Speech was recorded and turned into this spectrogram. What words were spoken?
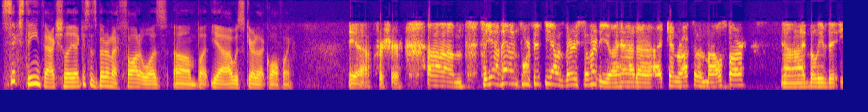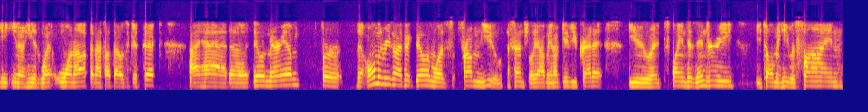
16th, actually. I guess it's better than I thought it was. Um, but yeah, I was scared of that qualifying. Yeah, for sure. Um, so yeah, then on 450, I was very similar to you. I had uh, I had Ken Roczen as my All Star. Uh, I believe that he, you know, he had went one up, and I thought that was a good pick. I had uh, Dylan Merriam for the only reason I picked Dylan was from you, essentially. I mean, I'll give you credit. You explained his injury. You told me he was fine.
